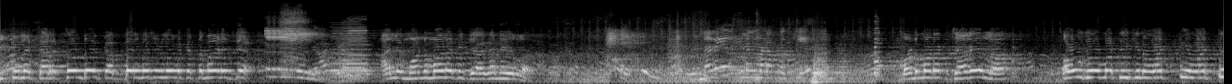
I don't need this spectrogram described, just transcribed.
ಈಕಿನ ಕರ್ಕೊಂಡು ಕಬ್ಬರಿ ಮಜಿ ಹೋಗ್ಬೇಕಂತ ಮಾಡಿದ್ದೆ. ಅಲ್ಲಿ ಮಣ್ಣು ಮಾಡಕ್ಕೆ ಜಾಗನೇ ಇಲ್ಲ. ನನಗೆ ಸ್ಮೆಲ್ ಮಾಡಕ್ ಹೋಗಿ ಮಣ್ಣು ಮಾಡಕ್ ಜಾಗ ಇಲ್ಲ. ಹೌದು ಮತ್ತೆ ಈಗಿನ ಹೊಟ್ಟಿ ಹೊಟ್ಟಿ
